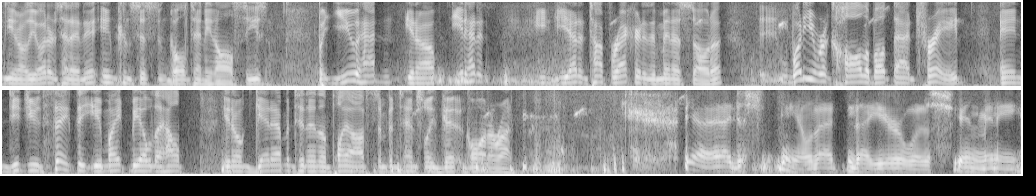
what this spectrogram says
You know the Oilers had an inconsistent goaltending all season, but you hadn't. You know you had a you had a tough record in Minnesota. What do you recall about that trade? And did you think that you might be able to help you know get Edmonton in the playoffs and potentially get, go on a run? Yeah, I just you know that that year was in mini.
